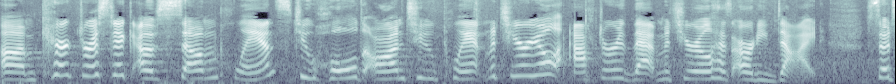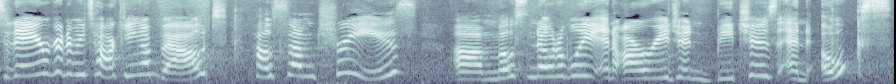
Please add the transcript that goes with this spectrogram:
um, characteristic of some plants to hold on to plant material after that material has already died. So today we're going to be talking about how some trees, um, most notably in our region, beeches and oaks,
